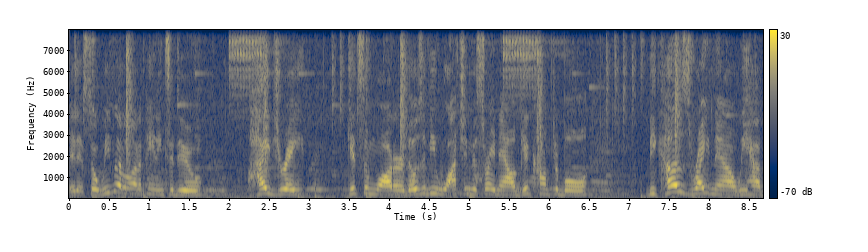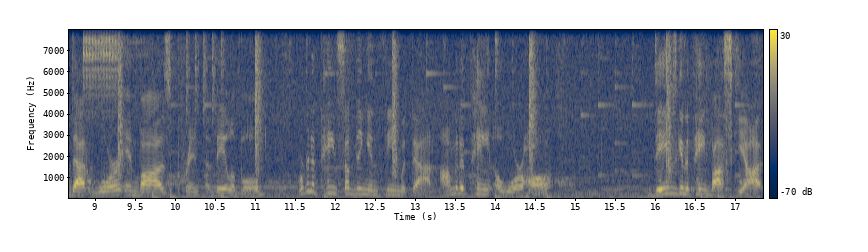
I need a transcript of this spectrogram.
It is. So we've got a lot of painting to do. Hydrate, get some water. Those of you watching this right now, get comfortable. Because right now we have that War in Boz print available, we're gonna paint something in theme with that. I'm gonna paint a Warhol. Dave's gonna paint Basquiat.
